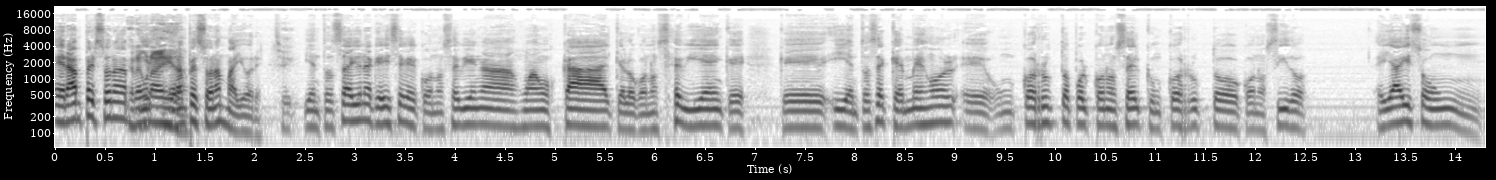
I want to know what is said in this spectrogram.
eran personas Era una eran personas mayores. Sí. Y entonces hay una que dice que conoce bien a Juan Oscar, que lo conoce bien, que, que y entonces que es mejor eh, un corrupto por conocer que un corrupto conocido. Ella hizo un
